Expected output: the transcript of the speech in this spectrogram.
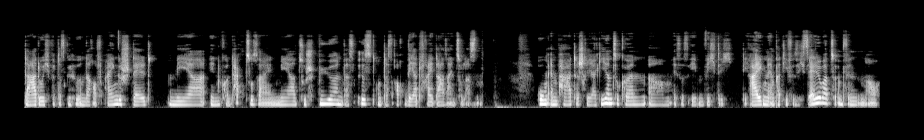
Dadurch wird das Gehirn darauf eingestellt, mehr in Kontakt zu sein, mehr zu spüren, was ist und das auch wertfrei da sein zu lassen. Um empathisch reagieren zu können, ähm, ist es eben wichtig, die eigene Empathie für sich selber zu empfinden auch.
